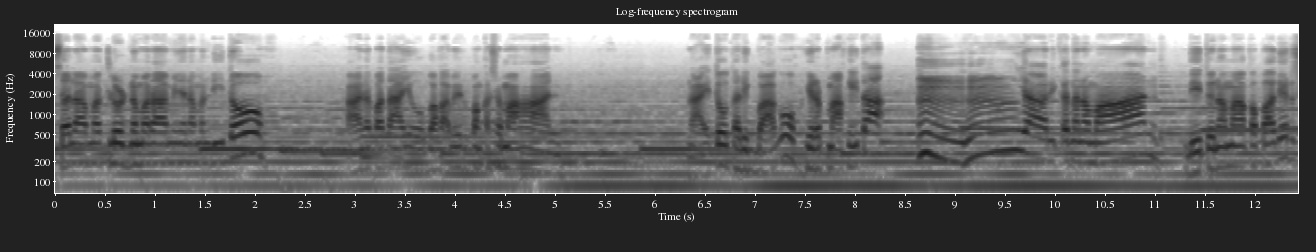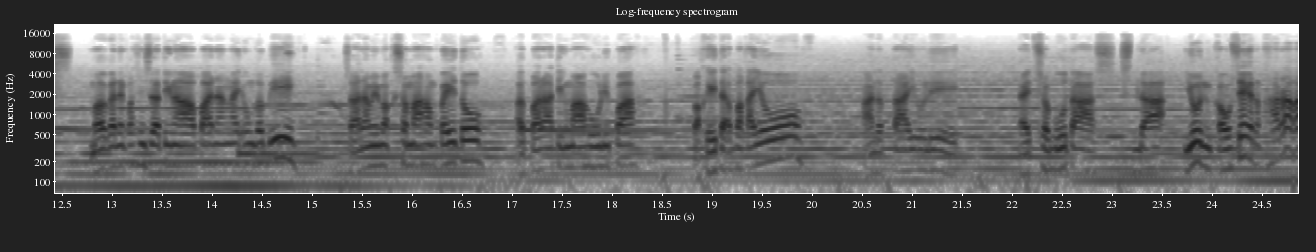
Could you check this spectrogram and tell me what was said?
Salamat lord na marami na naman dito. Hanap pa tayo. Baka mayroon pang kasamahan na ito taligbago hirap makita. Mhm yari ka na naman. Dito na mga kapaders. Magandang klaseng sa ating nakapana ngayong gabi. Sana may makasamahan pa ito at parating mahuli pa. Pakita pa kayo. Hanap tayo ulit kahit sa butas, isda, yun, kauser, harap.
